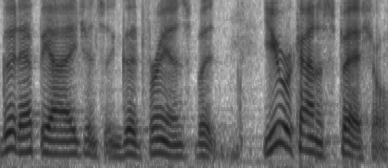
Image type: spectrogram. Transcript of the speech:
good FBI agents and good friends. But you were kind of special.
